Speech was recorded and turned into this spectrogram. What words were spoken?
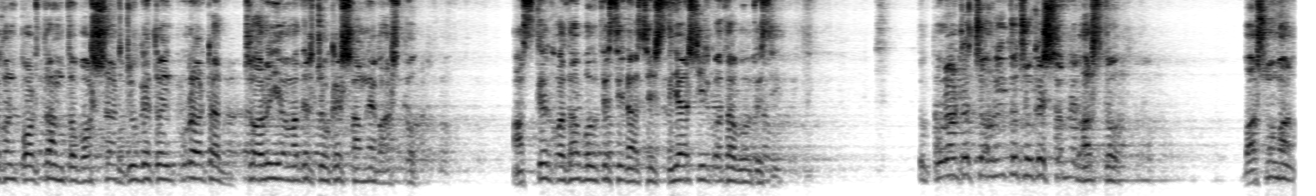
যখন পড়তাম, তো বর্ষার যুগে তো এই পুরাটা চরই আমাদের চোখের সামনে ভাসত। আজকের কথা বলতেছি না সে ছিয়াশির কথা বলতেছি। তো পুরাটা চরই তো চোখের সামনে ভাসত। বাসমান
